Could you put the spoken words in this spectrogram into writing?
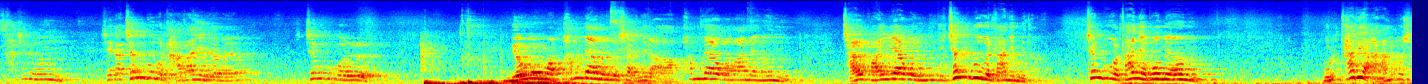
사실은 제가 전국을 다 다니잖아요. 전국을 묘목만 판매하는 것이 아니라 판매하고 나면은 잘 관리하고 있는지 전국을 다닙니다. 전국을 다녀보면 울타리 안 한 곳이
